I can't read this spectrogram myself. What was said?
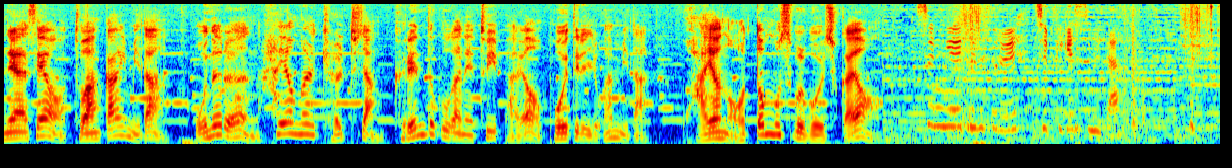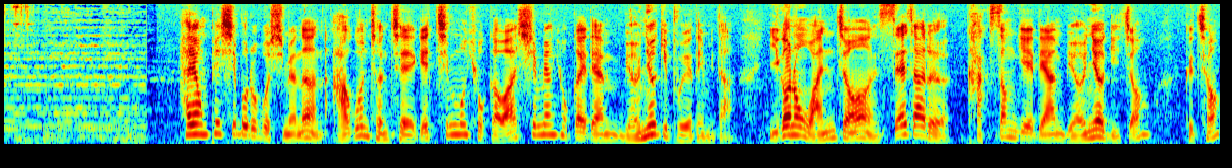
안녕하세요 두한깡입니다 오늘은 하영을 결투장 그랜드 구간에 투입하여 보여드리려고 합니다 과연 어떤 모습을 보여줄까요? 승리의 등불을 지피겠습니다. 하영 패시브로 보시면은 아군 전체에게 침묵 효과와 실명 효과에 대한 면역이 부여됩니다 이거는 완전 세자르 각성기에 대한 면역이죠 그쵸?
